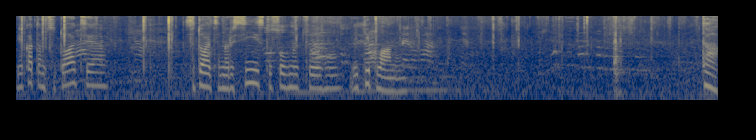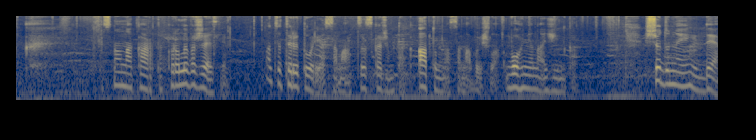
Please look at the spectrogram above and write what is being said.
яка там ситуація? Ситуація на Росії стосовно цього, які плани? Так, основна карта. Королева жезлів. А це територія сама, це, скажімо так, атомна сама вийшла, вогняна жінка. Що до неї йде?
